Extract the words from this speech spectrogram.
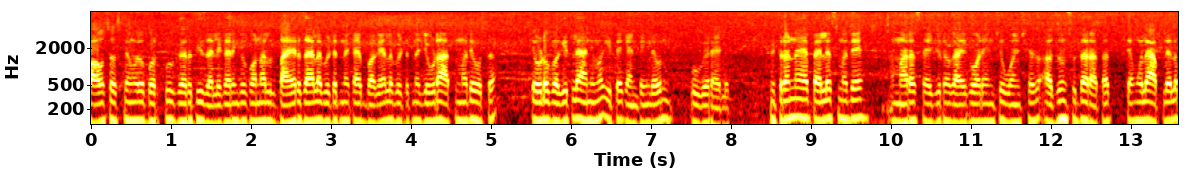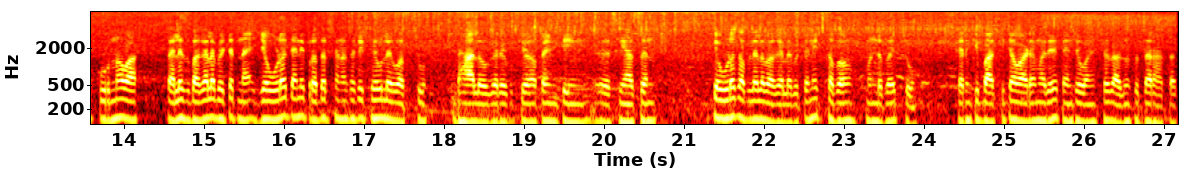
पाऊस असल्यामुळे भरपूर गर्दी झाली. कारण की कोणाला बाहेर जायला भेटत नाही काय बघायला भेटत नाही. जेवढं आतमध्ये होतं तेवढं बघितलं आणि मग इथे कॅन्टीनला येऊन उभे राहिले. मित्रांनो या पॅलेसमध्ये महाराज सयाजीराव गायकवाड यांचे वंशज अजूनसुद्धा राहतात. त्यामुळे आपल्याला पूर्ण वा पॅलेस बघायला भेटत नाही. जेवढं त्यांनी प्रदर्शनासाठी ठेवलं आहे वस्तू ढाल वगैरे किंवा पेंटिंग सिंहासन तेवढंच आपल्याला बघायला भेटतं आणि एक सभा मंडप आहे तो. कारण की बाकीच्या वाड्यामध्ये त्यांचे वंशज अजूनसुद्धा राहतात.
